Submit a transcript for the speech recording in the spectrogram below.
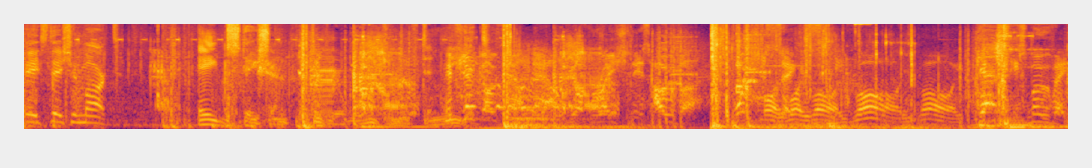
Aid station marked. Aid station. If you're weak enough to If you it. go down now, the operation is over. Watch your Vai, vai, six. vai, vai, vai. Gas is moving.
